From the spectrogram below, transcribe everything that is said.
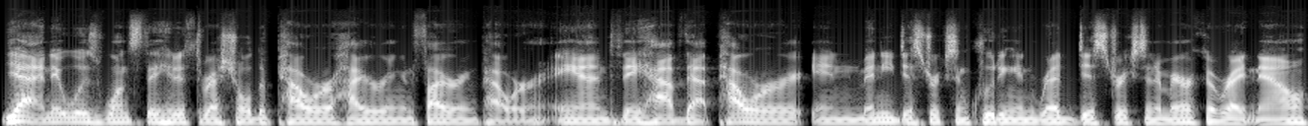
Yeah, and it was once they hit a threshold of power, hiring and firing power. And they have that power in many districts, including in red districts in America right now,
